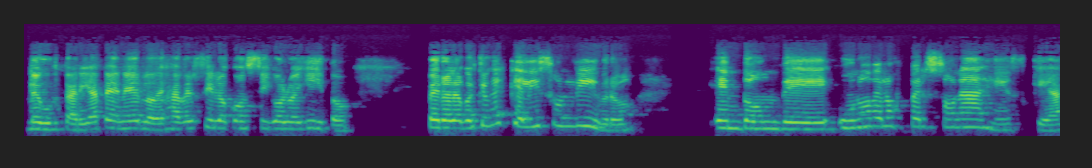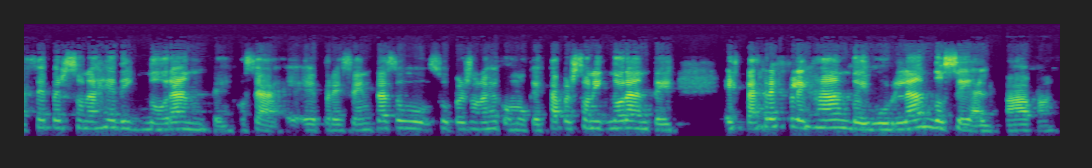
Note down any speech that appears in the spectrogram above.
Me gustaría tenerlo, deja ver si lo consigo luego. Pero la cuestión es que él hizo un libro en donde uno de los personajes que hace personaje de ignorante, o sea, presenta su, su, personaje como que esta persona ignorante está reflejando y burlándose al Papa.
